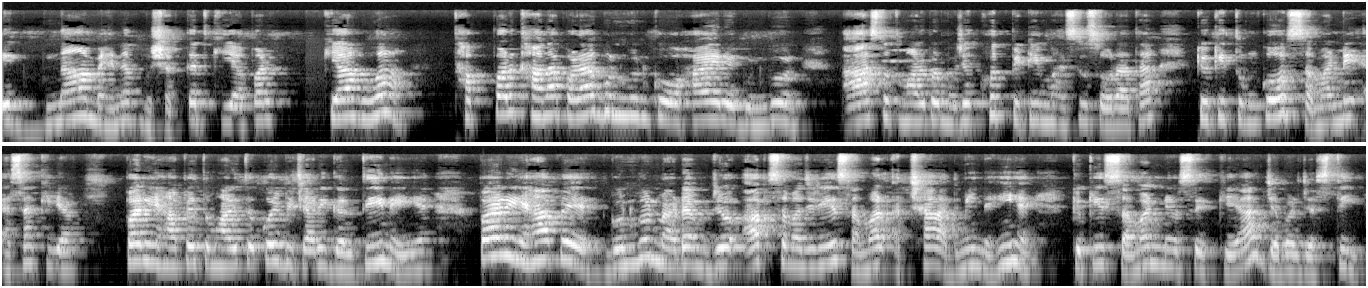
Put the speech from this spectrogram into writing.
इतना मेहनत, मुशक्क़त किया, पर क्या हुआ? थप्पड़ खाना पड़ा गुनगुन को। हाय रे गुनगुन, आज तो तुम्हारे पर मुझे खुद पिटी महसूस हो रहा था क्योंकि तुमको समर ने ऐसा किया। पर यहाँ पे तुम्हारी तो कोई बेचारी गलती ही नहीं है। पर यहाँ पे गुनगुन मैडम, जो आप समझ रही है, समर अच्छा आदमी नहीं है क्योंकि समर ने उसे किया ज़बरदस्ती।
